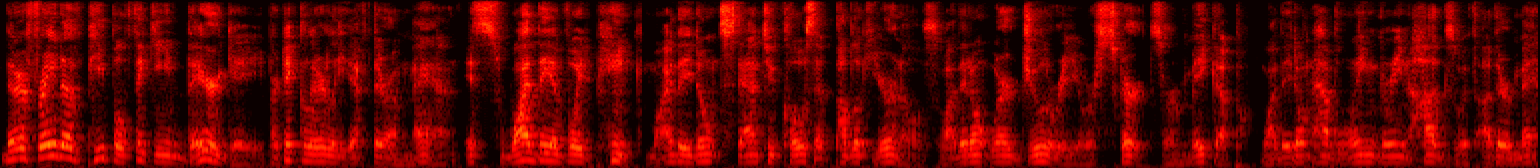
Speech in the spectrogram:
They're afraid of people thinking they're gay, particularly if they're a man. It's why they avoid pink, why they don't stand too close at public urinals, why they don't wear jewelry or skirts or makeup why they don't have lingering hugs with other men.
